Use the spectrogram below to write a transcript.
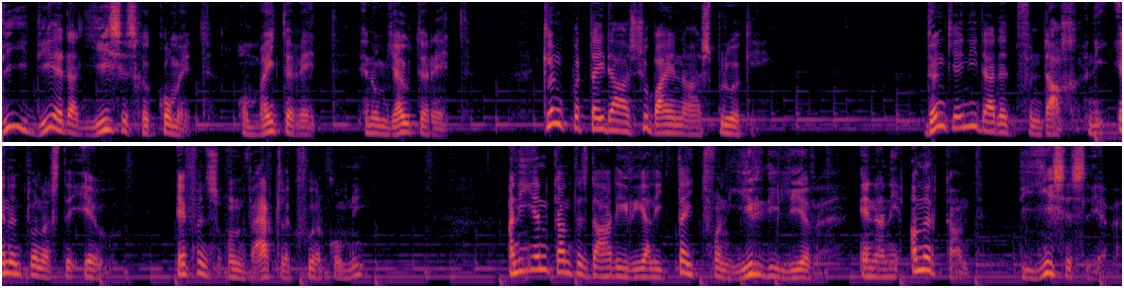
Die idee dat Jesus gekom het om my te red en om jou te red. Klink party daar so baie na 'n sprokie. Dink jy nie dat dit vandag in die 21ste eeu effens onwerklik voorkom nie? Aan die een kant is daar die realiteit van hierdie lewe en aan die ander kant die Jesus lewe.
